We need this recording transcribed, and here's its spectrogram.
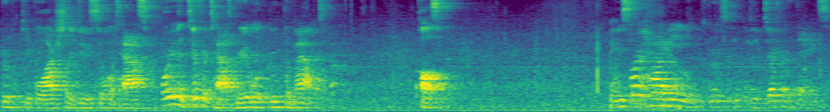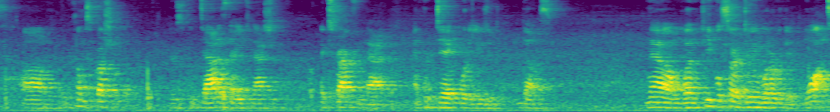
group of people actually do similar tasks, or even different tasks, we're able to group them out. Possible. When you start having groups of people do different things, um, it becomes questionable. There's data that you can actually extract from that and predict what a user does. Now, when people start doing whatever they want,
